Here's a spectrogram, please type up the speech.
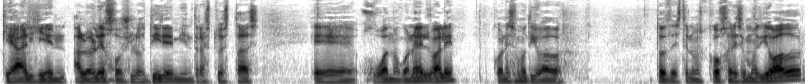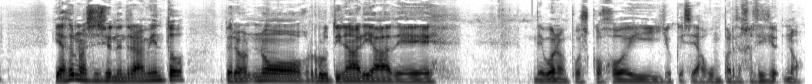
que alguien a lo lejos lo tire mientras tú estás eh, jugando con él, ¿vale? Con ese motivador. Entonces tenemos que coger ese motivador, y hacer una sesión de entrenamiento, pero no rutinaria de, de bueno, pues cojo y yo que sé, hago un par de ejercicios. No,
